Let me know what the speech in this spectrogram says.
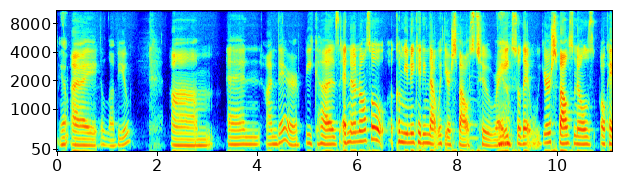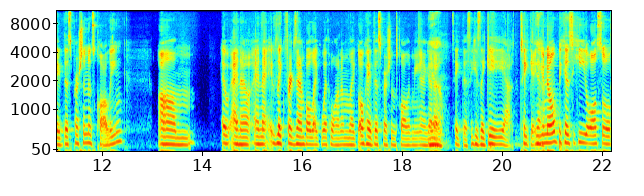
Yeah. I love you. Um, and I'm there because, and then also communicating that with your spouse too, right? So that your spouse knows, okay, this person is calling. Um, and I, and I, like for example, like with Juan, I'm like, okay, this person's calling me. I gotta Yeah. take this. He's like, yeah, yeah, yeah, take it. Yeah. You know, because he also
